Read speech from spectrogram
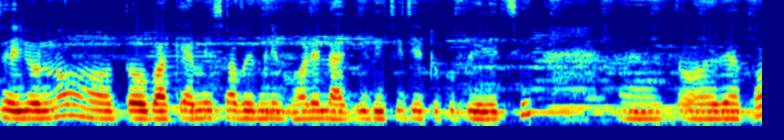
সেই জন্য, তো বাকি আমি সব এমনি ঘরে লাগিয়ে দিয়েছি, যেটুকু পেরেছি। তো দেখো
